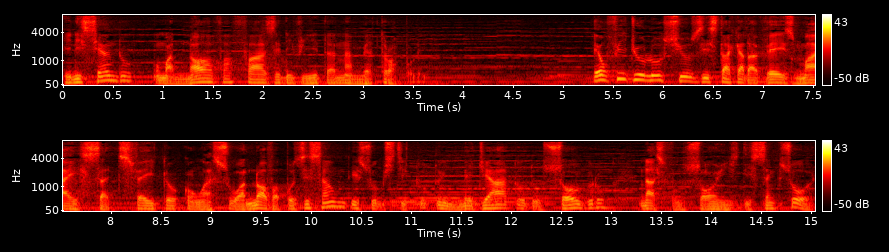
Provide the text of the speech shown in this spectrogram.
iniciando uma nova fase de vida na metrópole. Elvídio Lúcius está cada vez mais satisfeito com a sua nova posição de substituto imediato do sogro nas funções de censor,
